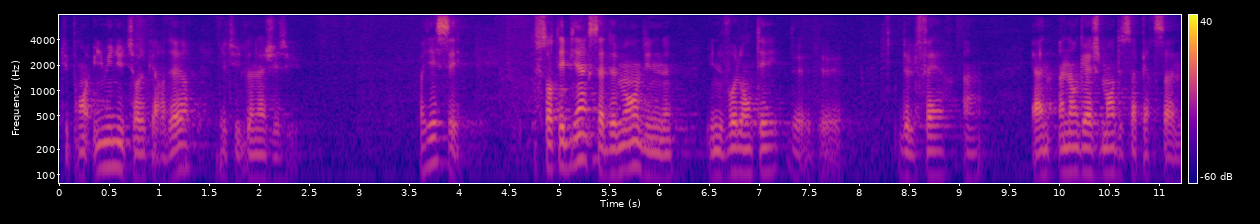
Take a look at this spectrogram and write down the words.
tu prends une minute sur le quart d'heure et tu le donnes à Jésus. Vous voyez, c'est, vous sentez bien que ça demande une, volonté de, le faire, hein, un, engagement de sa personne.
